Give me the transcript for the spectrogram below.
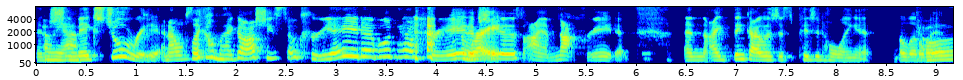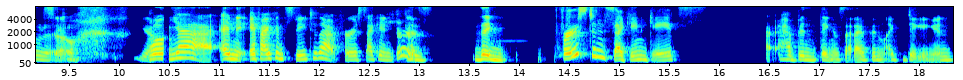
and oh, she yeah. makes jewelry. And I was like, oh my gosh, she's so creative. Look how creative right. she is. I am not creative. And I think I was just pigeonholing it a little totally. bit. So, yeah. Well, yeah. And if I could speak to that for a second, because sure. the first and second gates have been things that I've been like digging in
